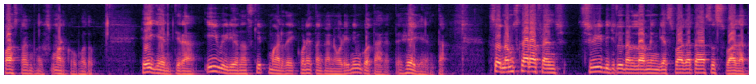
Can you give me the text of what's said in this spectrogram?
ಫಾಸ್ಟಾಗಿ ಮಾಡ್ಕೋಬೋದು. ಹೇಗೆ ಅಂತೀರಾ? ಈ ವಿಡಿಯೋನ ಸ್ಕಿಪ್ ಮಾಡದೆ ಕೊನೆ ತನಕ ನೋಡಿ, ನಿಮ್ಗೆ ಗೊತ್ತಾಗುತ್ತೆ. ಹೇಗೆ ಅಂತ. ಸೊ ನಮಸ್ಕಾರ ಫ್ರೆಂಡ್ಸ್ ಶ್ರೀ ಡಿಜಿಟಲ್ ಲರ್ನಿಂಗ್ಗೆ ಸ್ವಾಗತ, ಸುಸ್ವಾಗತ.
